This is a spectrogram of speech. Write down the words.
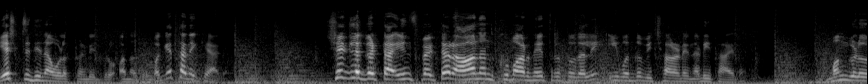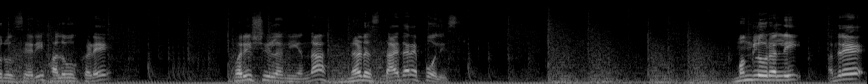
ಎಷ್ಟು ದಿನ ಒಳಕೊಂಡಿದ್ರು ಅನ್ನೋದ್ರ ಬಗ್ಗೆ ತನಿಖೆ ಆಗುತ್ತೆ. ಶಿಡ್ಲಘಟ್ಟ ಇನ್ಸ್ಪೆಕ್ಟರ್ ಆನಂದ್ ಕುಮಾರ್ ನೇತೃತ್ವದಲ್ಲಿ ಈ ಒಂದು ವಿಚಾರಣೆ ನಡೀತಾ ಇದೆ. ಮಂಗಳೂರು ಸೇರಿ ಹಲವು ಕಡೆ ಪರಿಶೀಲನೆಯನ್ನ ನಡೆಸ್ತಾ ಇದ್ದಾರೆ ಪೊಲೀಸರು. ಮಂಗಳೂರಲ್ಲಿ, ಅಂದ್ರೆ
